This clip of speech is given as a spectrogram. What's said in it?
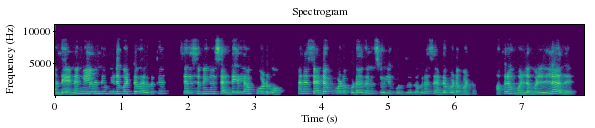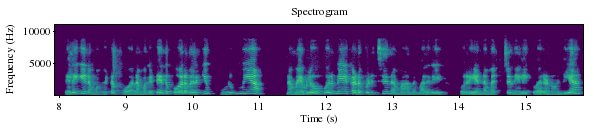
அந்த எண்ணங்கள்ல இருந்து விடுபட்டு வர்றதுக்கு சில சமயங்கள் சண்டையெல்லாம் போடுவோம். ஆனா சண்டை போடக்கூடாதுன்னு சொல்லி கொடுத்ததுக்கு அப்புறம் சண்டை போட மாட்டோம். அப்புறம் மொல்ல மொல்ல அது விலகி நம்ம கிட்ட போ நம்ம கிட்ட இருந்து போற வரைக்கும் பொறுமையா நம்ம எவ்வளவு பொறுமையை கடைபிடிச்சு நம்ம அந்த மாதிரி ஒரு எண்ணமற்ற நிலைக்கு வரணும் இல்லையா?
